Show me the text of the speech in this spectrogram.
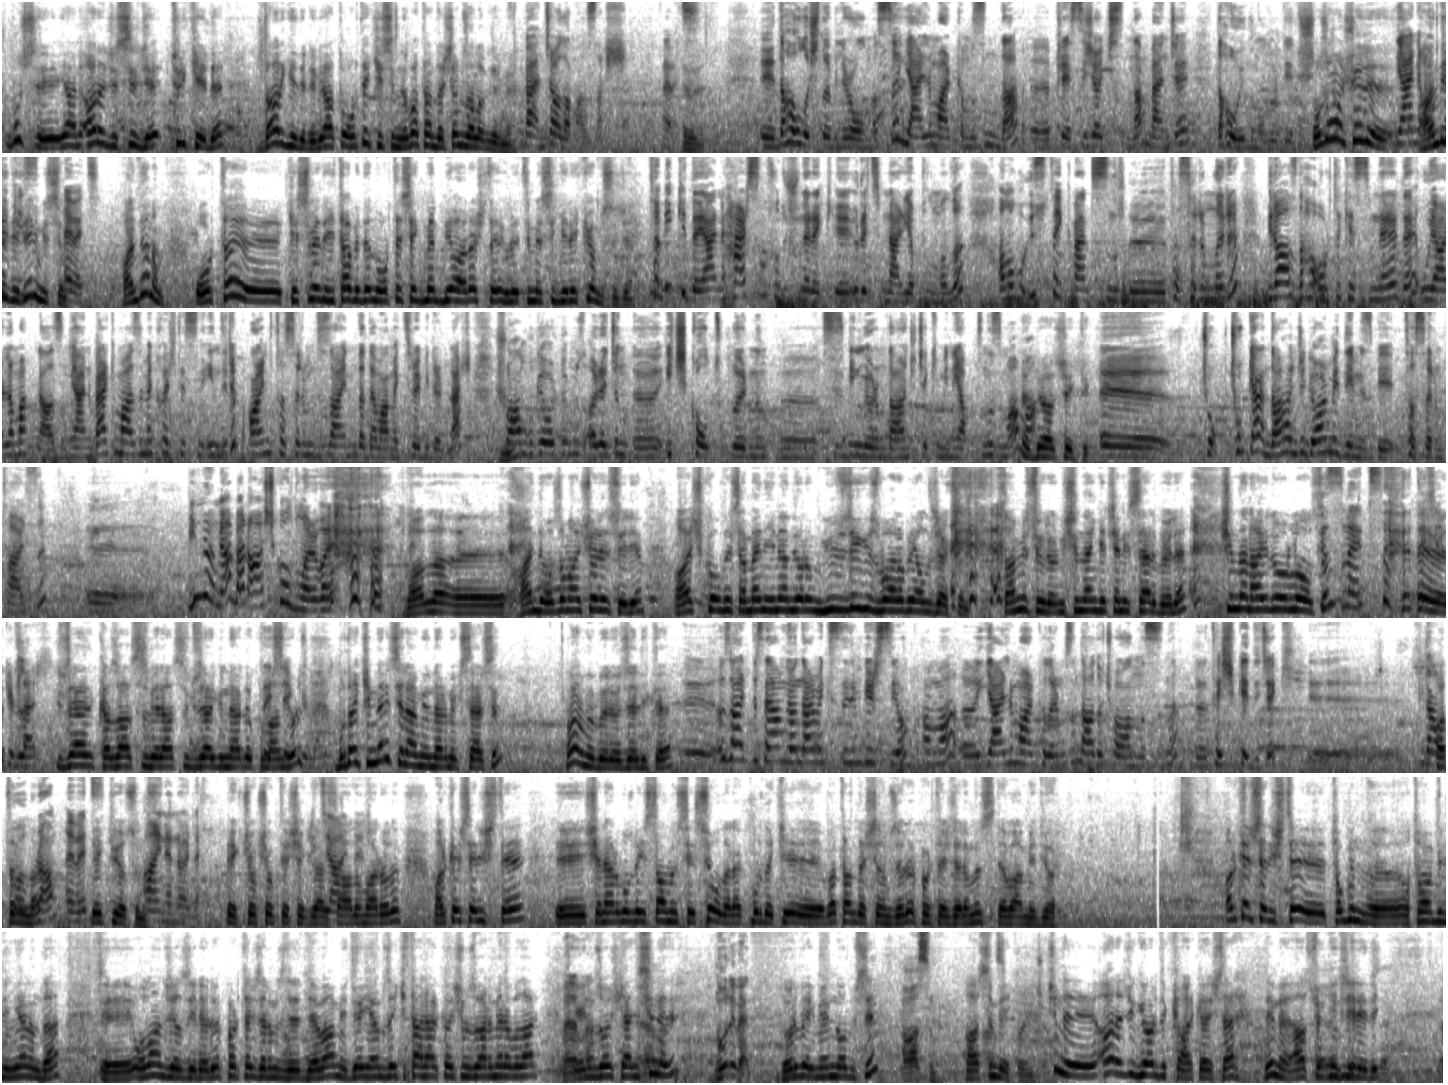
bu e, yani aracı sizce Türkiye'de dar gelirli veyahut da orta kesimli vatandaşlarımız alabilir mi? Bence alamazlar. Evet. Evet. Ee, daha ulaşılabilir olması yerli markamızın da e, prestiji açısından bence daha uygun olur diye O düşünüyorum. zaman şöyle Yani Hande'ydi orta kes- değil misin? Evet. Hande Hanım orta e, kesime de hitap eden orta segment bir araç da üretilmesi gerekiyor mu sizce? Tabii ki de yani her sınıfı düşünerek e, üretimler yapılmalı. Ama bu üst segment sınıf e, tasarımları biraz daha orta kesimlere de uyarlamak lazım. Yani belki malzeme kalitesini indirip aynı tasarım dizaynını da devam ettirebilirler. Şu an bu gördüğümüz aracın e, iç koltuklarının e, siz bilmiyorum daha önce çekimini yaptınız mı ama Evet biraz çektik. Ee, çok çok yani daha önce görmediğimiz bir tasarım tarzı. Ee, bilmiyorum ya ben aşık oldum arabaya. Valla e, Hande o zaman şöyle söyleyeyim. Aşık olduysan ben inanıyorum yüzde yüz bu arabayı alacaksın. Samimi söylüyorum. İşimden geçen hisler böyle. Şimdiden hayırlı uğurlu olsun. Kısmet. Teşekkürler. Güzel kazasız belasız güzel günlerde kullan diyoruz. Teşekkürler. Buradan kimlere selam göndermek istersin? Var mı böyle özellikle? Ee, özellikle selam göndermek istediğim birisi yok ama e, yerli markalarımızın daha da çoğalmasını e, teşvik edecek e, plan Atılımlar program. Evet. bekliyorsunuz. Aynen öyle. Peki çok çok teşekkürler. Rica Sağ olun, ederim. var olun. Arkadaşlar işte e, Şener Boz ve İstanbul Sesi olarak buradaki e, vatandaşlarımıza röportajlarımız devam ediyor. Arkadaşlar işte e, TOG'un e, otomobilin yanında e, olan cihazıyla röportajlarımız da devam ediyor. Yanımızda iki tane arkadaşımız var. Merhabalar. Merhaba. Yayınımıza hoş geldiniz. İsim nedir? Nuri ben. Doğru Bey memnun oldum sizin. Asım. Asım Bey. Koyuncu. Şimdi e, aracı gördük arkadaşlar. Değil mi? Az çok inceledik.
